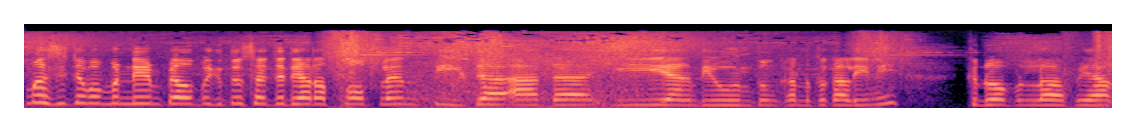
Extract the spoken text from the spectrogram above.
masih coba menempel begitu saja di arah top lane. Tidak ada yang diuntungkan untuk kali ini. Kedua belah pihak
